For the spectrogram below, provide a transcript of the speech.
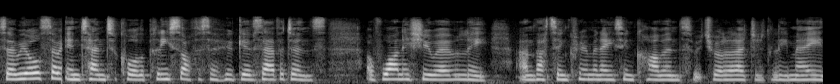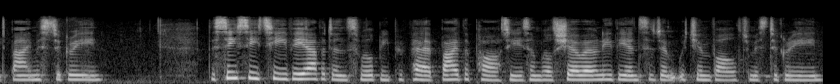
So we also intend to call a police officer who gives evidence of one issue only, and that's incriminating comments which were allegedly made by Mr Green. The CCTV evidence will be prepared by the parties and will show only the incident which involved Mr Green.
